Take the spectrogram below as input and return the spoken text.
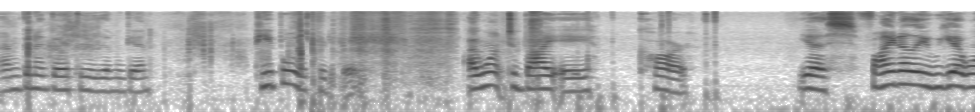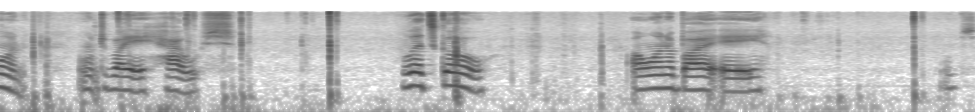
I'm gonna go through them again. People is pretty good. I want to buy a car. Yes, finally we get one. I want to buy a house. Let's go. I want to buy a. Oops.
